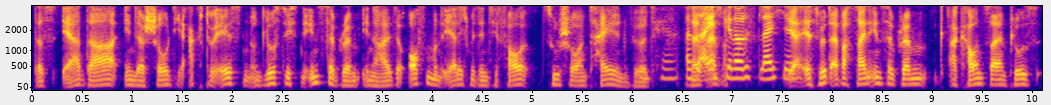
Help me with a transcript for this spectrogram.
dass er da in der Show die aktuellsten und lustigsten Instagram-Inhalte offen und ehrlich mit den TV-Zuschauern teilen wird. Okay. Das Also eigentlich einfach, genau das gleiche. Ja, es wird einfach sein Instagram-Account sein, plus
